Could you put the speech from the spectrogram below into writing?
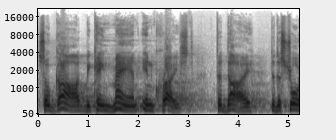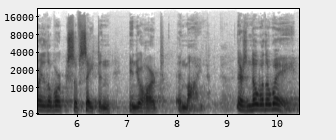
So God became man in Christ to die to destroy the works of Satan in your heart and mind. There's no other way.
